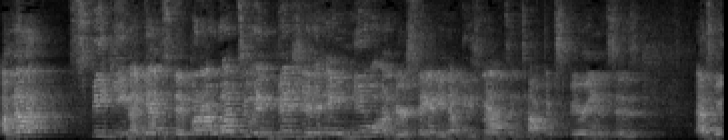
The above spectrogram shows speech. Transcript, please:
I'm not speaking against it, but I want to envision a new understanding of these mountaintop experiences as we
